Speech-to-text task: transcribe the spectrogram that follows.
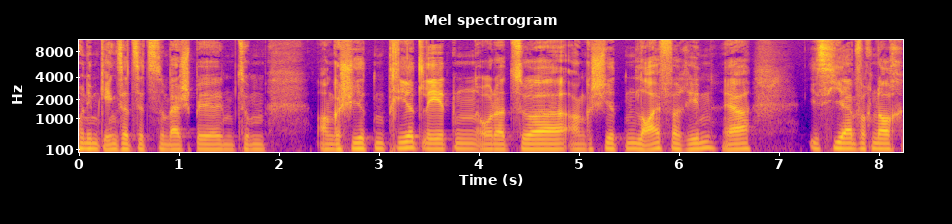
Und im Gegensatz jetzt zum Beispiel zum engagierten Triathleten oder zur engagierten Läuferin, ja, ist hier einfach noch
